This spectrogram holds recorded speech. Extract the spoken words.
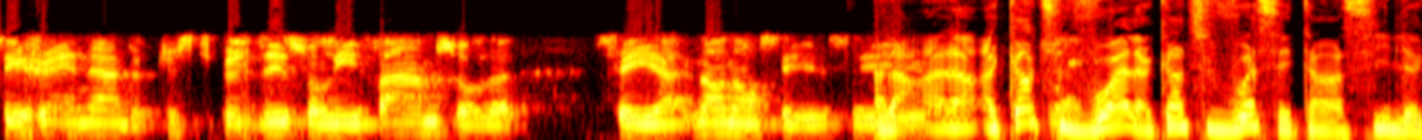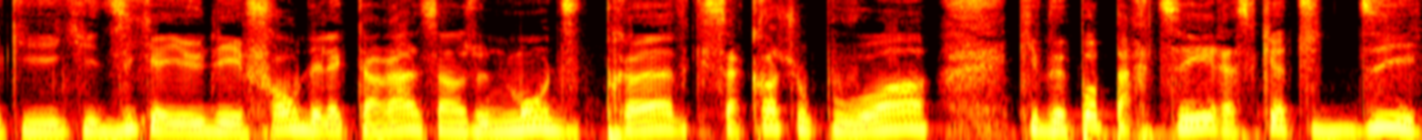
C'est gênant de tout ce qu'il peut dire sur les femmes, sur le, euh, non, non, c'est. Alors, alors, quand tu le vois, là, quand tu le vois ces temps-ci, qui, qui dit qu'il y a eu des fraudes électorales sans une maudite preuve, qui s'accroche au pouvoir, qui veut pas partir, est-ce que tu te dis,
